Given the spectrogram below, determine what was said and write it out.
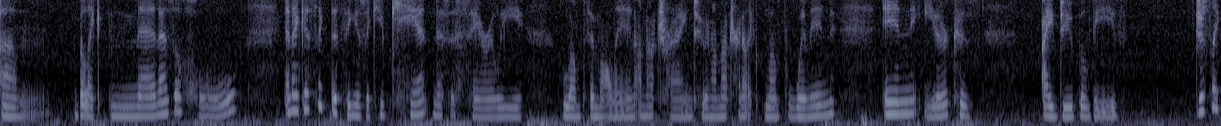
Um, but like men as a whole. And i guess like the thing is like you can't necessarily lump them all in. I'm not trying to and i'm not trying to like lump women in either because i do believe just like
